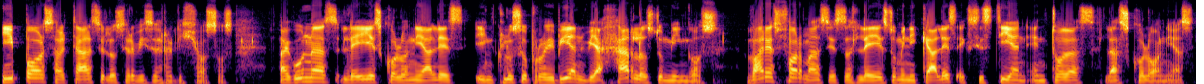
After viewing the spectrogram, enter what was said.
Y por saltarse los servicios religiosos. Algunas leyes coloniales incluso prohibían viajar los domingos. Varias formas de estas leyes dominicales existían en todas las colonias.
